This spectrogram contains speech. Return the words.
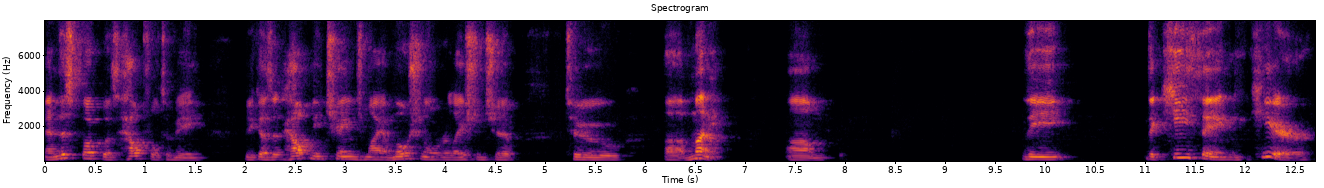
and this book was helpful to me because it helped me change my emotional relationship to uh, money um, the, the key thing here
